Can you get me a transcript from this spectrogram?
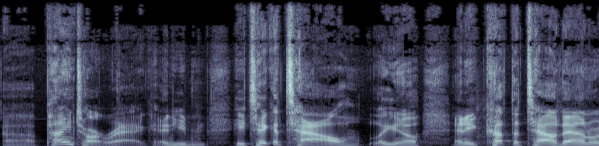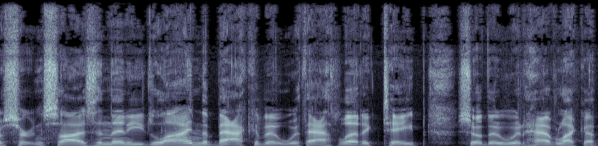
uh, pine tar rag, and he'd he'd take a towel, you know, and he'd cut the towel down to a certain size, and then he'd line the back of it with athletic tape so that it would have like a,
